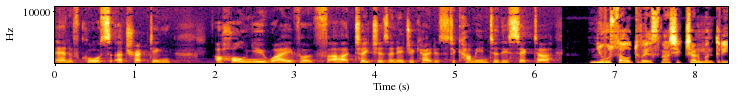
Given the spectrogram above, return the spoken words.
and of course, attracting a whole new wave of uh, teachers and educators to come into this sector. New South વેલ્સના શિક્ષણ મંત્રી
